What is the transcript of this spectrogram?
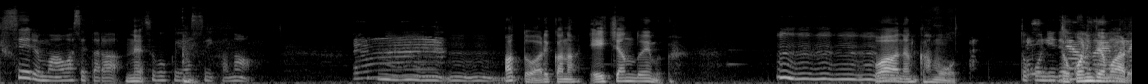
セールも合わせたらね。すごく安いかな、うん、うんうんうんうんあとあれかな。H&M うんうんうんうんうん。はなんかもうどこにでもどこにでもある。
